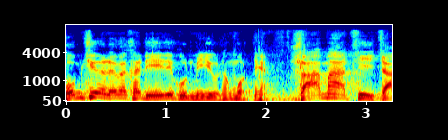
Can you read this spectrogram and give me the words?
ผมเชื่อเลยว่าคดีที่คุณมีอยู่ทั้งหมดเนี่ยสามารถที่จะ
